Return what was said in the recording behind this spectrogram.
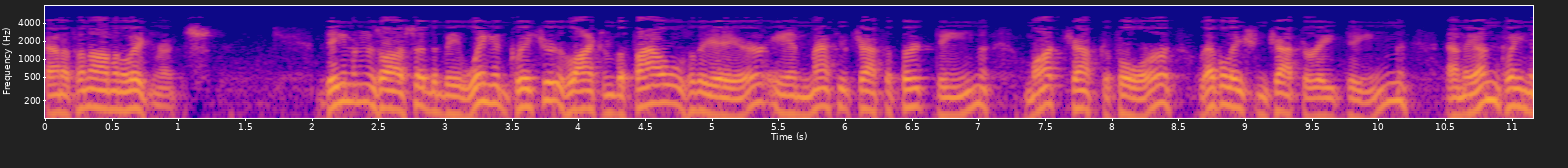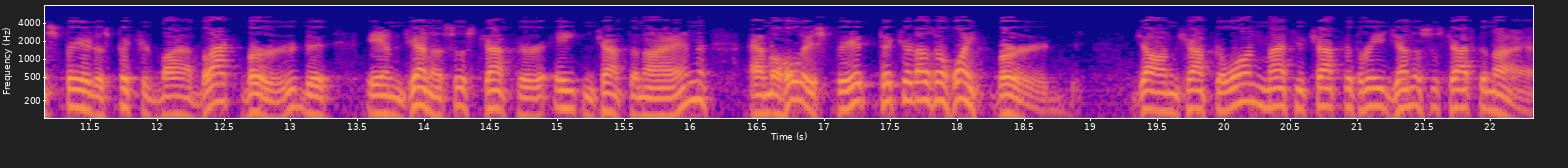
and a phenomenal ignorance. Demons are said to be winged creatures like the fowls of the air in Matthew chapter 13, Mark chapter 4, Revelation chapter 18, and the unclean spirit is pictured by a black bird in Genesis chapter 8 and chapter 9, and the Holy Spirit pictured as a white bird. John chapter 1, Matthew chapter 3, Genesis chapter 9.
